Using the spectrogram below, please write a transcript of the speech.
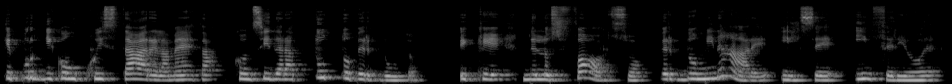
che pur di conquistare la meta considera tutto perduto e che nello sforzo per dominare il sé inferiore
